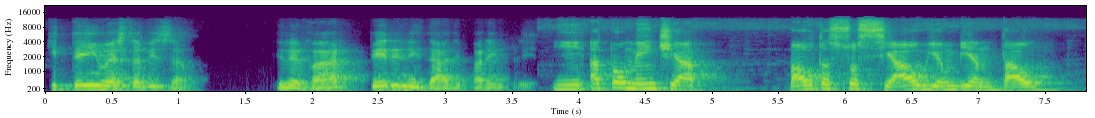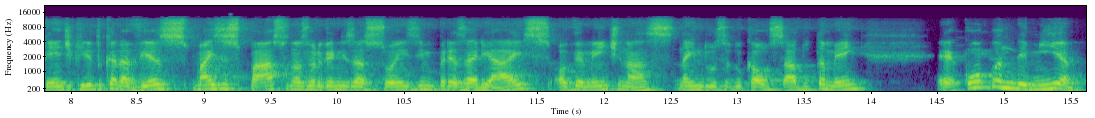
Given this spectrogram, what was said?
que tenham esta visão de levar perenidade para a empresa. E atualmente a pauta social e ambiental tem adquirido cada vez mais espaço nas organizações empresariais, obviamente nas, na indústria do calçado também. É, com a pandemia,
